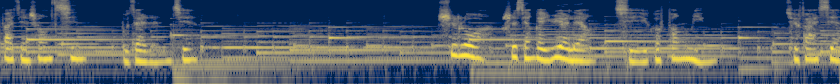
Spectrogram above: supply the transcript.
发现双亲不在人间，失落是想给月亮起一个芳名，却发现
